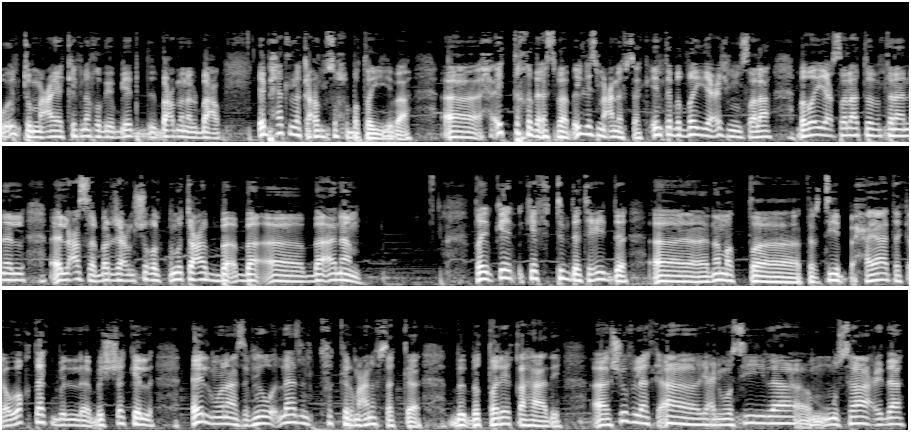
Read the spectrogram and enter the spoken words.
وأنتم معايا كيف نأخذ بيد بعضنا البعض. ابحث لك عن صحبة طيبة، آه اتخذ الأسباب. اجلس مع نفسك. أنت بتضيع إيش من صلاة بضيع صلاة مثلا العصر برجع من شغل متعب بأنام. طيب كيف كيف تبدأ تعيد آه نمط آه ترتيب حياتك أو وقتك بالشكل المناسب؟ هو لازم تفكر مع نفسك آه، بالطريقة هذه. آه شوف لك آه يعني وسيلة مساعدة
